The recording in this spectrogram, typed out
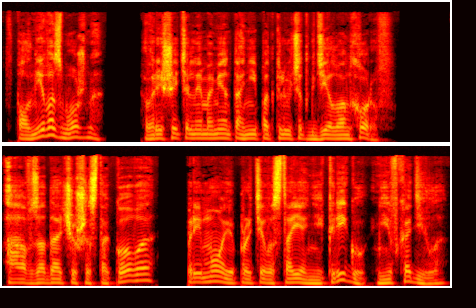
Вполне возможно, в решительный момент они подключат к делу анхоров. А в задачу Шестакова прямое противостояние Кригу не входило.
